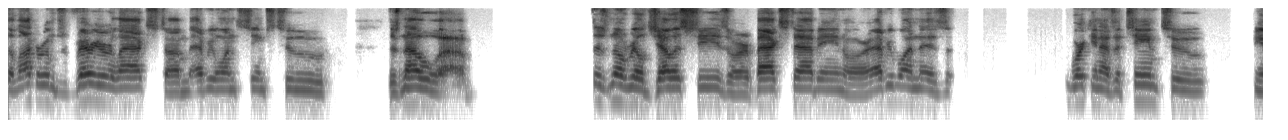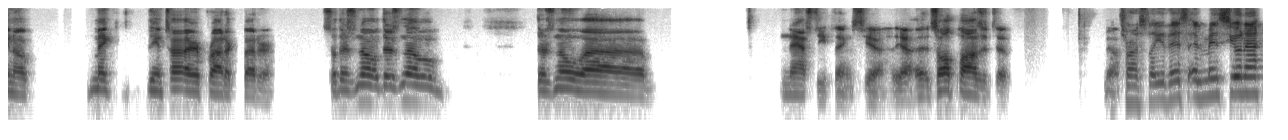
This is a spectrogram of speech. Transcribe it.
the locker room's very relaxed. Um, everyone seems to there's no uh, there's no real jealousies or backstabbing, or everyone is working as a team to you know make the entire product better. So there's no there's no there's no uh, nasty things. Yeah, yeah, it's all positive. Translate this. Él menciona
